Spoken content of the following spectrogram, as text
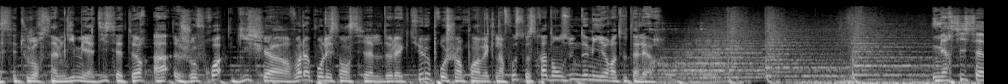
C'est toujours samedi, mais à 17h à Geoffroy Guichard. Voilà pour l'essentiel de l'actu. Le prochain point avec l'info, ce sera dans une demi-heure à tout à l'heure. Merci Seb.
